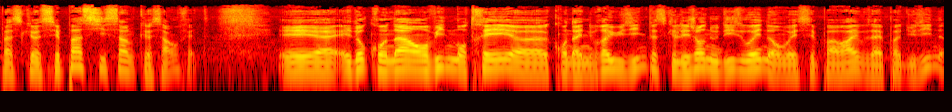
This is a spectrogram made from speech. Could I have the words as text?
parce que c'est pas si simple que ça en fait. Euh, et, donc on a envie de montrer euh, qu'on a une vraie usine parce que les gens nous disent ouais non mais c'est pas vrai vous n'avez pas d'usine.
